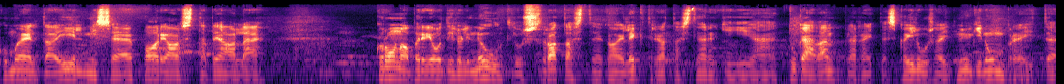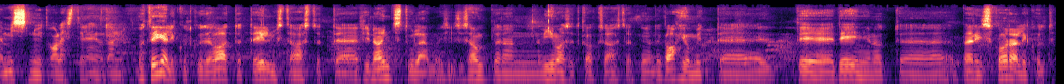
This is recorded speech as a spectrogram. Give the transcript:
kui mõelda eelmise paari aasta peale, koroonaperioodil oli nõudlus ratastega, elektrirataste järgi äh, tugev, Ampler näitas ka ilusaid müüginumbreid, mis nüüd valesti läinud on? no tegelikult, kui te vaatate eelmiste aastate finantstulemusi, siis Ampler on viimased kaks aastat nii-öelda kahjumit te teeninud äh, päris korralikult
